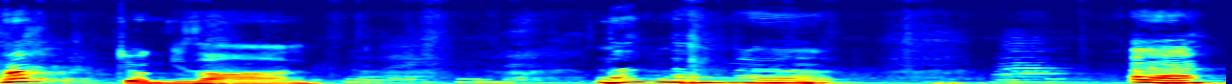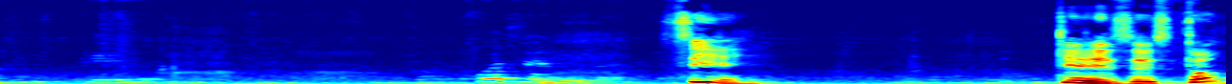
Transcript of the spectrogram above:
Hah, çok güzel. Na na na. Aa. Sí. ¿Qué es esto?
